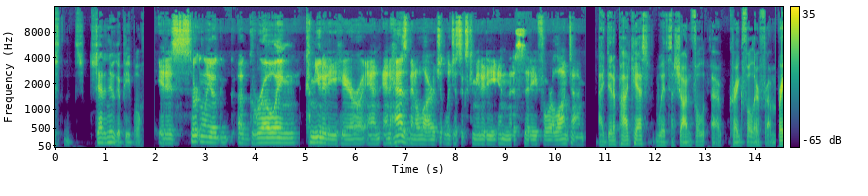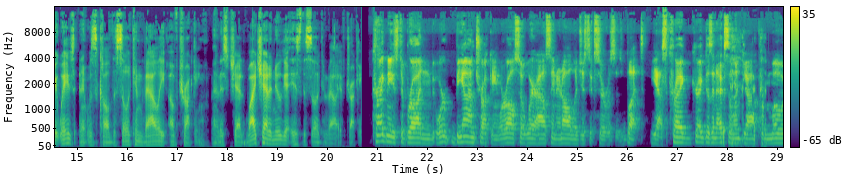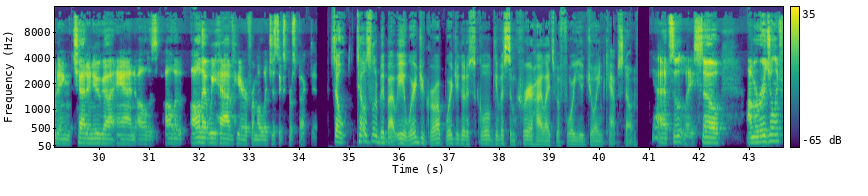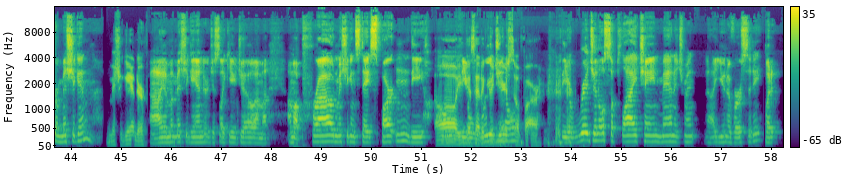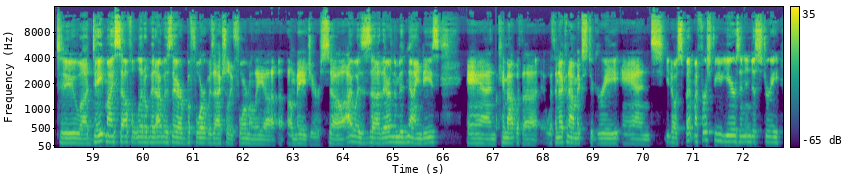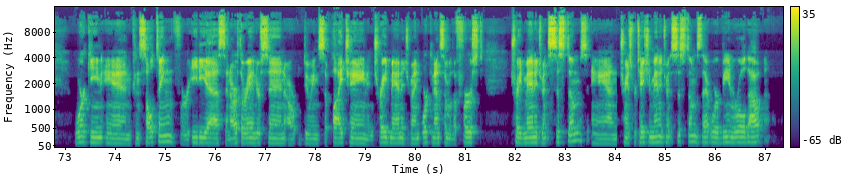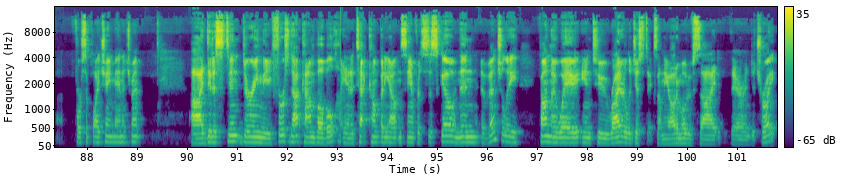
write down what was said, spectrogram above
Chattanooga people. It is certainly a, a, growing community here and, and has been a large logistics community in this city for a long time. I did a podcast with Sean Full, uh, Craig Fuller from Freightwaves, and it was called the Silicon Valley of Trucking. That is Chat. Why Chattanooga is the Silicon Valley of Trucking. Craig needs to broaden. We're beyond trucking. We're also warehousing and all logistics services. But yes, Craig Craig does an excellent job promoting Chattanooga and all this all the all that we have here from a logistics perspective. So tell us a little bit about you. Where'd you grow up? Where'd you go to school? Give us some career highlights before you joined Capstone. Yeah, absolutely. So I'm originally from Michigan. Michigander. I am a Michigander, just like you, Joe. I'm a I'm a proud Michigan State Spartan. The oh, you the just original, had a good year so far. the original supply chain management uh, university. But to uh, date myself a little bit, I was there before it was actually formally a, a major. So I was uh, there in the mid '90s and came out with a with an economics degree, and you know spent my first few years in industry working in consulting for EDS and Arthur Andersen, doing supply chain and trade management, working on some of the first trade management systems and transportation management systems that were being rolled out for supply chain management. I did a stint during the first dot com bubble in a tech company out in San Francisco, and then eventually found my way into Ryder Logistics on the automotive side there in Detroit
